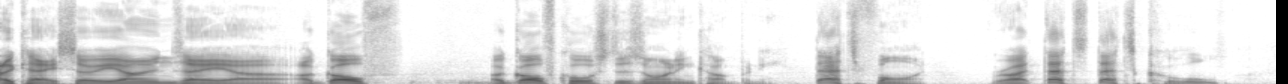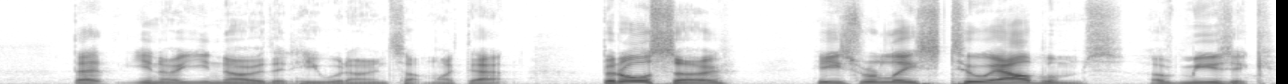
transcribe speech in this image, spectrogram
okay. So he owns a uh, a golf a golf course designing company. That's fine, right? That's that's cool. That you know you know that he would own something like that. But also, he's released two albums of music.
